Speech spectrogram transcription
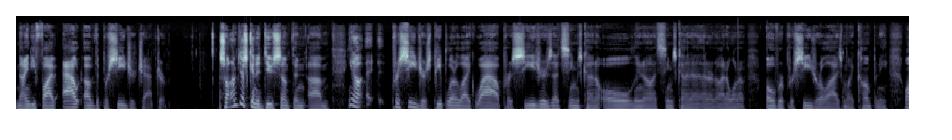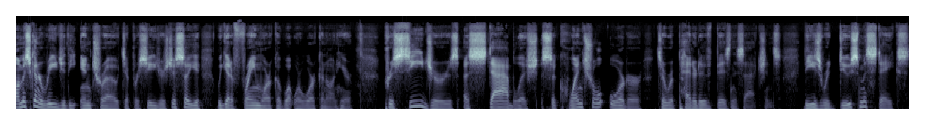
95 out of the procedure chapter. So I'm just going to do something. Um, you know, uh, procedures. People are like, "Wow, procedures. That seems kind of old." You know, it seems kind of. I don't know. I don't want to over proceduralize my company. Well, I'm just going to read you the intro to procedures, just so you we get a framework of what we're working on here. Procedures establish sequential order to repetitive business actions. These reduce mistakes,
